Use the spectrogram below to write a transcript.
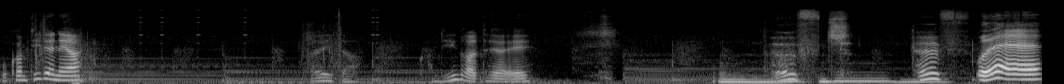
Wo kommt die denn her? Alter. Wo kam die denn gerade her, ey? Hüft. Hüft. Uäh.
